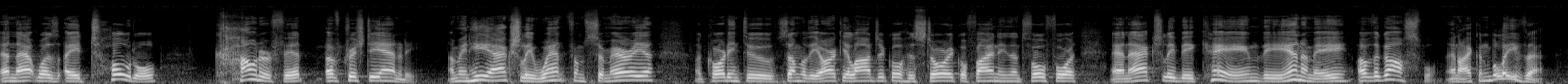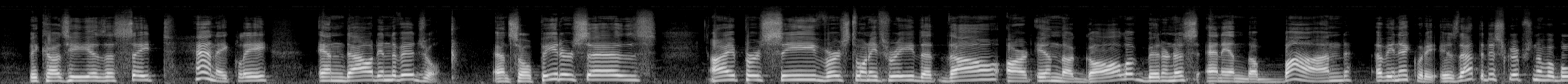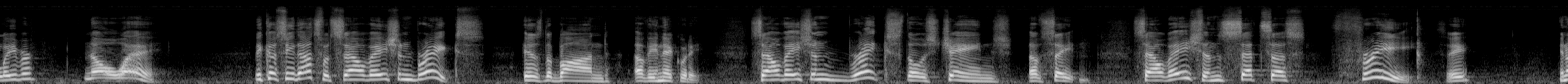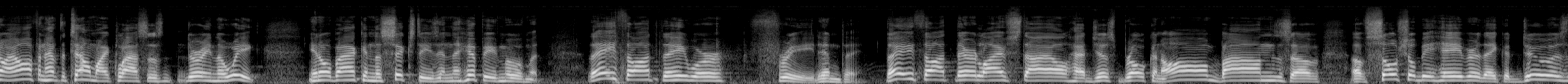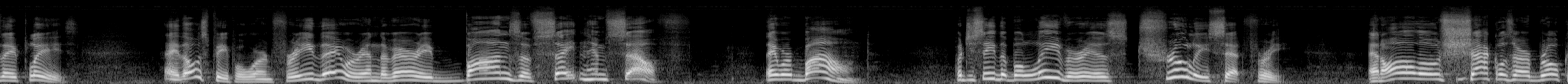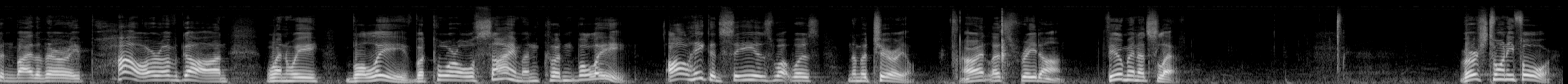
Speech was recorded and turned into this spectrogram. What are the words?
And that was a total counterfeit of Christianity. I mean, he actually went from Samaria according to some of the archaeological, historical findings and so forth, and actually became the enemy of the gospel. And I can believe that because he is a satanically endowed individual. And so Peter says, I perceive, verse 23, that thou art in the gall of bitterness and in the bond of iniquity. Is that the description of a believer? No way. Because, see, that's what salvation breaks is the bond of iniquity. Salvation breaks those chains of Satan. Salvation sets us free. See? You know, I often have to tell my classes during the week, You know, back in the 60s in the hippie movement, they thought they were free, didn't they? They thought their lifestyle had just broken all bounds of, of social behavior. They could do as they pleased. Hey, those people weren't free. They were in the very bonds of Satan himself. They were bound. But you see, the believer is truly set free. And all those shackles are broken by the very power of God when we believe. But poor old Simon couldn't believe. All he could see is what was the material. All right, let's read on. Few minutes left. Verse 24.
